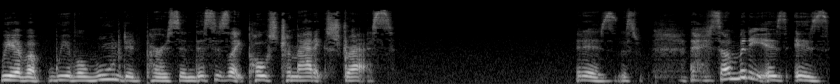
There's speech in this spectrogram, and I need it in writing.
We have a we have a wounded person. This is like post traumatic stress. It is this somebody is is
